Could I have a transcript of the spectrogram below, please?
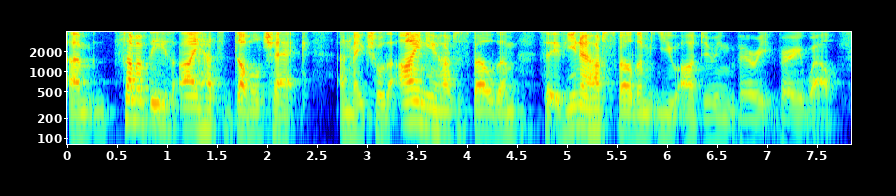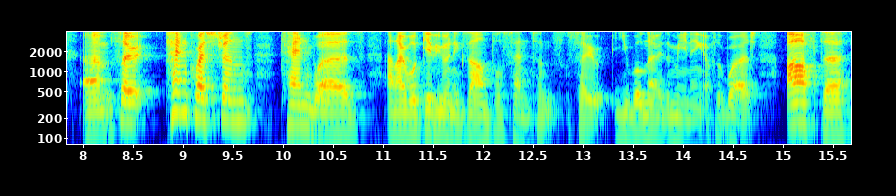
Um, some of these I had to double check and make sure that I knew how to spell them. So if you know how to spell them, you are doing very, very well. Um, so 10 questions, 10 words, and I will give you an example sentence so you will know the meaning of the word after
